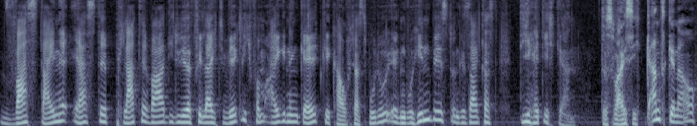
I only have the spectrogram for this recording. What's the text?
was deine erste Platte war, die du dir vielleicht wirklich vom eigenen Geld gekauft hast, wo du irgendwo hin bist und gesagt hast, die hätte ich gern? Das weiß ich ganz genau.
